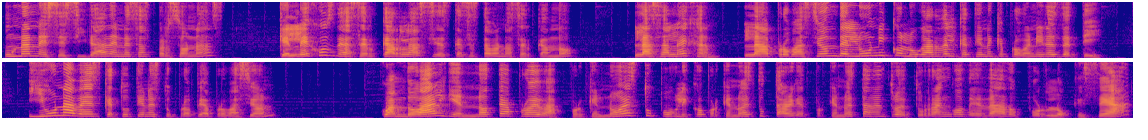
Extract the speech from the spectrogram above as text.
una necesidad en esas personas que lejos de acercarlas, si es que se estaban acercando, las alejan la aprobación del único lugar del que tiene que provenir es de ti. Y una vez que tú tienes tu propia aprobación, cuando alguien no te aprueba porque no es tu público, porque no es tu target, porque no está dentro de tu rango de edad o por lo que sea,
